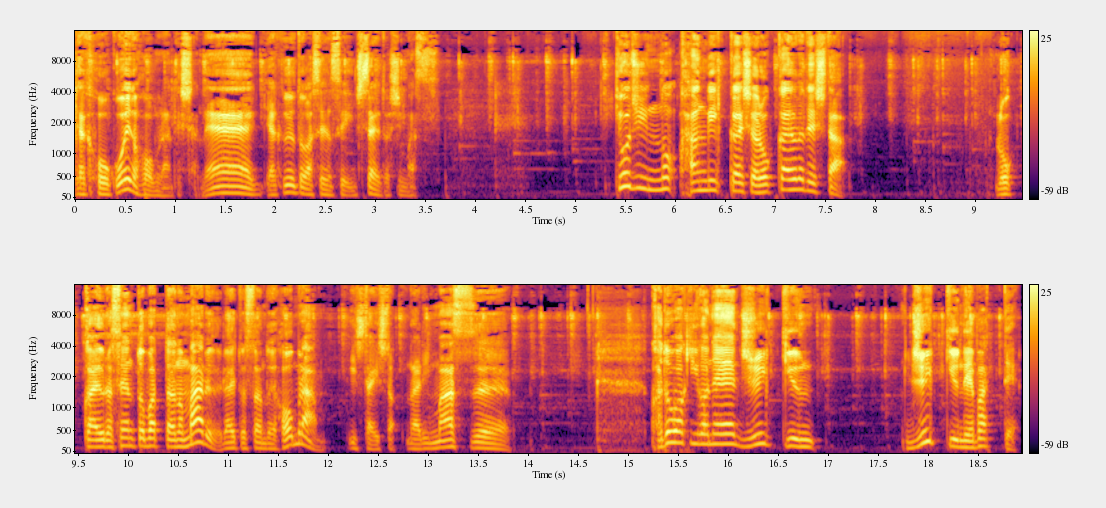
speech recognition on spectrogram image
逆方向へのホームランでしたね。ヤクルトが先制1対とします。巨人の反撃開始は6回裏でした。6回裏先頭バッターの丸、ライトスタンドへホームラン。1対1となります。門脇がね、11球、11球粘って、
